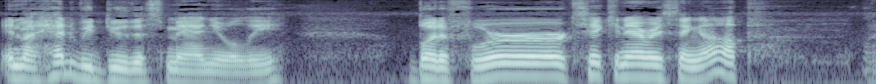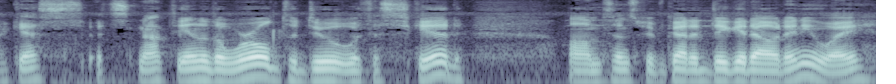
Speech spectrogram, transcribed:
in my head we do this manually, but if we're taking everything up, I guess it's not the end of the world to do it with a skid, since we've got to dig it out anyway.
